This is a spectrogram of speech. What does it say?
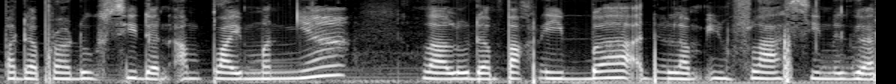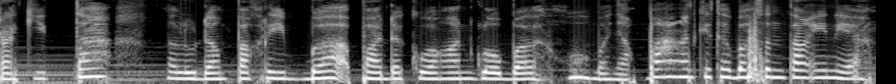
pada produksi dan employmentnya lalu dampak riba dalam inflasi negara kita lalu dampak riba pada keuangan global. Uh banyak banget kita bahas tentang ini ya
